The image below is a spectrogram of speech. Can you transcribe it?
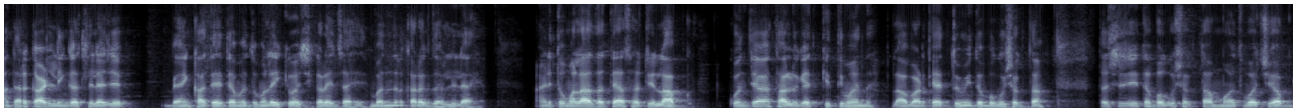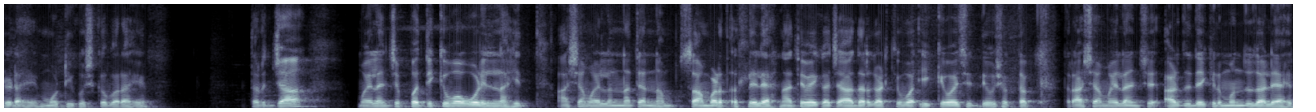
आधार कार्ड लिंक असलेल्या जे बँक खाते आहे त्यामध्ये तुम्हाला के वाय सी करायचं आहे बंधनकारक झालेलं आहे. आणि तुम्हाला आता त्यासाठी लाभ कोणत्या तालुक्यात किती मन लाभार्थी आहेत तुम्ही इथं बघू शकता. तसेच इथं बघू शकता महत्त्वाची अपडेट आहे मोठी खुशखबर आहे. तर ज्या महिलांचे पती किंवा वडील नाहीत अशा महिलांना त्यांना सांभाळत असलेल्या नातेवाईकाचे आधार कार्ड किंवा ई के वाय सी देऊ शकतात तर अशा महिलांचे अर्ज देखील मंजूर झाले आहेत.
